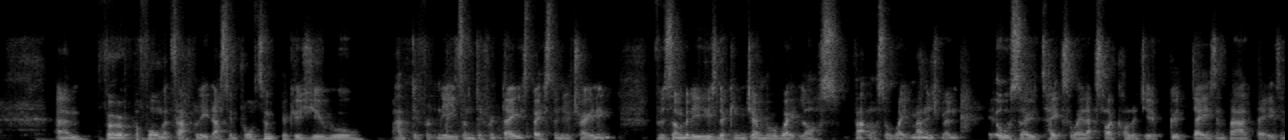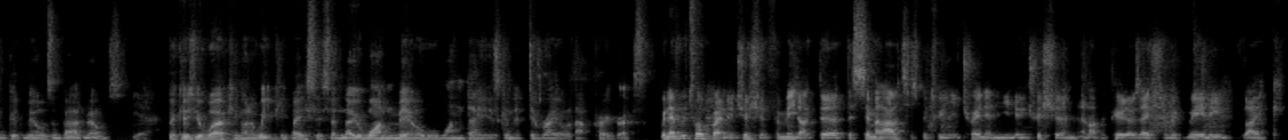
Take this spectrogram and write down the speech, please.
Um, for a performance athlete, that's important because you will have different needs on different days based on your training. For somebody who's looking general weight loss, fat loss, or weight management, it also takes away that psychology of good days and bad days and good meals and bad meals. Yeah. Because you're working on a weekly basis and no one meal or one day is going to derail that progress. Whenever we talk about nutrition, for me, like the the similarities between your training and your nutrition and like the periodization it really like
